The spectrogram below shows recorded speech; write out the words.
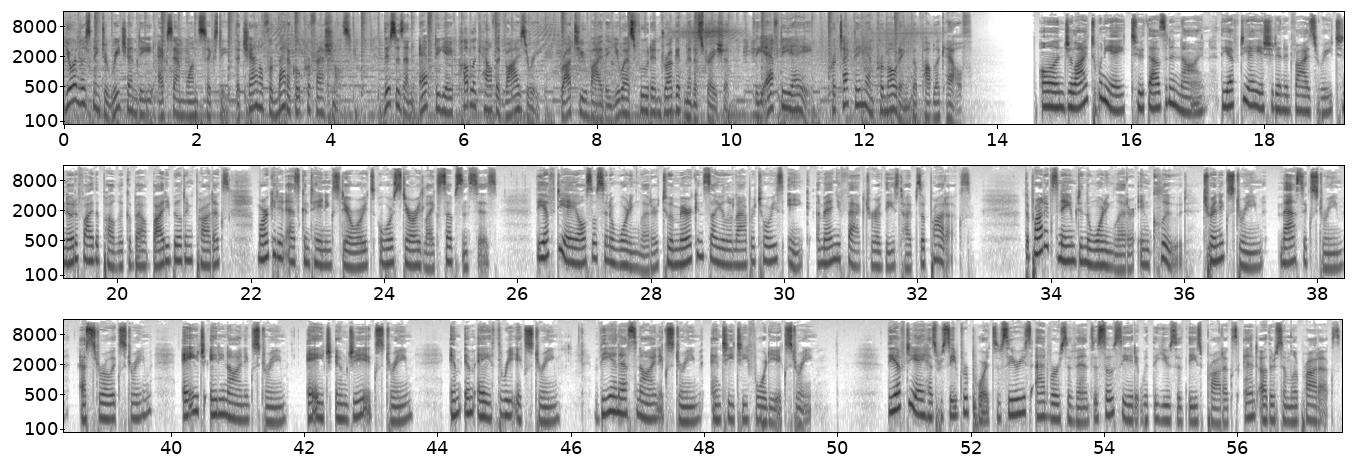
You're listening to ReachMD XM160, the channel for medical professionals. This is an FDA public health advisory brought to you by the U.S. Food and Drug Administration, the FDA, protecting and promoting the public health. On July 28, 2009, the FDA issued an advisory to notify the public about bodybuilding products marketed as containing steroids or steroid like substances. The FDA also sent a warning letter to American Cellular Laboratories, Inc., a manufacturer of these types of products. The products named in the warning letter include Tren Extreme, Mass Extreme, Estro Extreme, AH89 Extreme, AHMG Extreme, MMA3 Extreme, VNS9 Extreme, and TT40 Extreme. The FDA has received reports of serious adverse events associated with the use of these products and other similar products.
